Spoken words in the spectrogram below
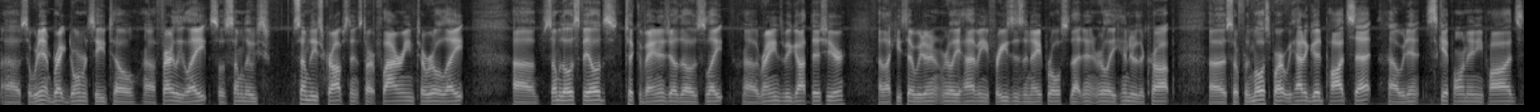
Uh, so we didn't break dormancy till uh, fairly late. So some of those some of these crops didn't start flowering till real late. Uh, some of those fields took advantage of those late uh, rains we got this year. Like you said, we didn't really have any freezes in April, so that didn't really hinder the crop. So for the most part, we had a good pod set. We didn't skip on any pods.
